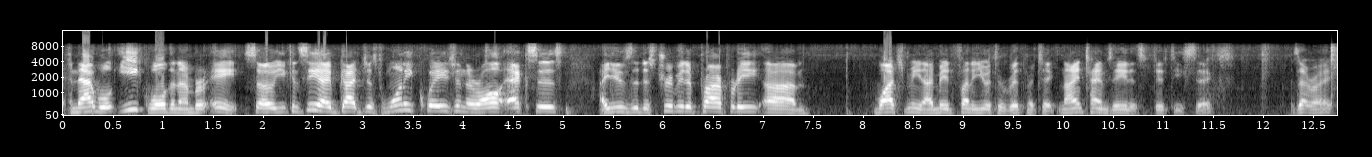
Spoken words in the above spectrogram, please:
And that will equal the number 8. So you can see I've got just one equation. They're all x's. I use the distributive property. Um, watch me. I made fun of you with arithmetic. 9 times 8 is 56. Is that right?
